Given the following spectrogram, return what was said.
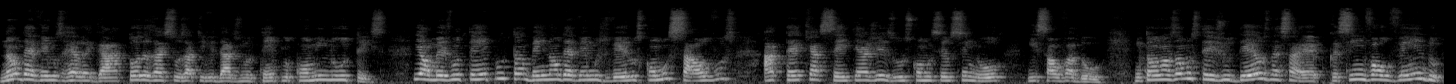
Não devemos relegar todas as suas atividades no templo como inúteis, e ao mesmo tempo também não devemos vê-los como salvos até que aceitem a Jesus como seu Senhor e Salvador. Então nós vamos ter judeus nessa época se envolvendo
